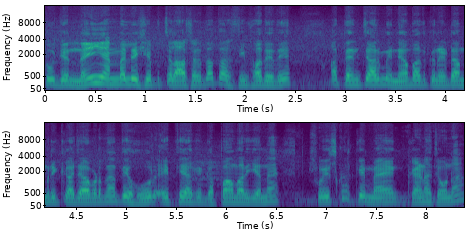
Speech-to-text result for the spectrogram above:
ਤੂੰ ਜੇ ਨਹੀਂ ਐਮਐਲਏਸ਼ਿਪ ਚਲਾ ਸਕਦਾ ਤਾਂ ਅਸਤੀਫਾ ਦੇ ਦੇ। ਆ ਤਿੰਨ ਚਾਰ ਮਹੀਨਿਆਂ ਬਾਅਦ ਕੈਨੇਡਾ ਅਮਰੀਕਾ ਜਾ ਵੜਨਾ ਤੇ ਹੋਰ ਇੱਥੇ ਆ ਕੇ ਗੱਪਾਂ ਮਾਰੀ ਜਾਂਦਾ ਸੋ ਇਸ ਕਰਕੇ ਮੈਂ ਕਹਿਣਾ ਚਾਹੁੰਦਾ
